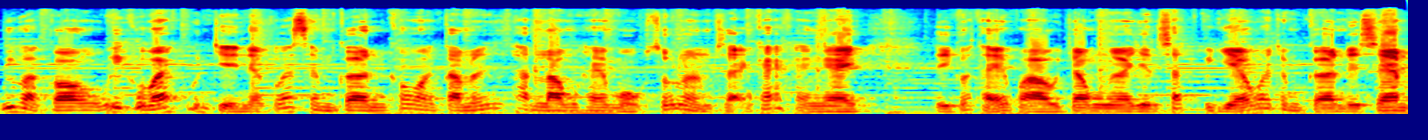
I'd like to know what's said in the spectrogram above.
quý bà con quý cô bác quý anh chị nào có xem kênh có quan tâm đến thanh long hay một số loại nông sản khác hàng ngày thì có thể vào trong à, danh sách video ở trong kênh để xem.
